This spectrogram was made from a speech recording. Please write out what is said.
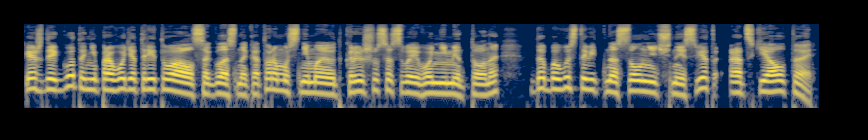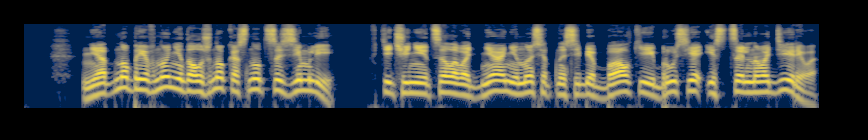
Каждый год они проводят ритуал, согласно которому снимают крышу со своего неметона, дабы выставить на солнечный свет адский алтарь. Ни одно бревно не должно коснуться земли, в течение целого дня они носят на себе балки и брусья из цельного дерева,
